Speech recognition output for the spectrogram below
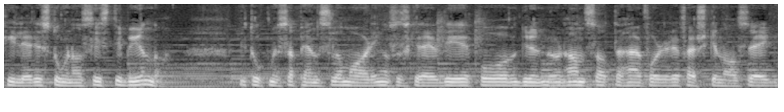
tidligere stornazist i byen. da. De tok med seg pensel og maling, og så skrev de på grunnmuren hans at her får dere ferske naziegg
